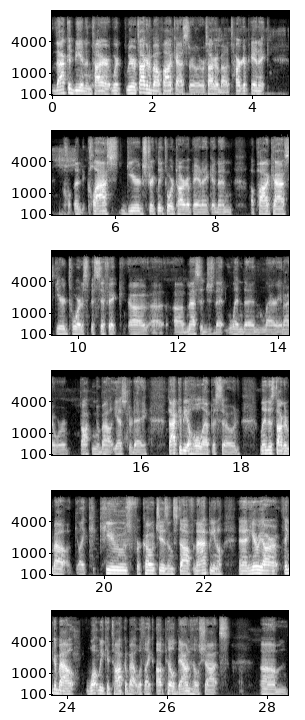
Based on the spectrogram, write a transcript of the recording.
that could be an entire we're we were talking about podcasts earlier we're talking about a target panic a class geared strictly toward target panic and then a podcast geared toward a specific uh, uh, uh, message that linda and larry and i were talking about yesterday that could be a whole episode Linda's talking about like cues for coaches and stuff, and that being, a, and here we are. Think about what we could talk about with like uphill, downhill shots, um,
